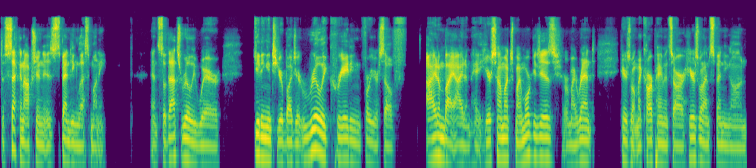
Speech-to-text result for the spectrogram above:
the second option is spending less money. And so that's really where getting into your budget, really creating for yourself item by item. Hey, here's how much my mortgage is or my rent. Here's what my car payments are. Here's what I'm spending on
